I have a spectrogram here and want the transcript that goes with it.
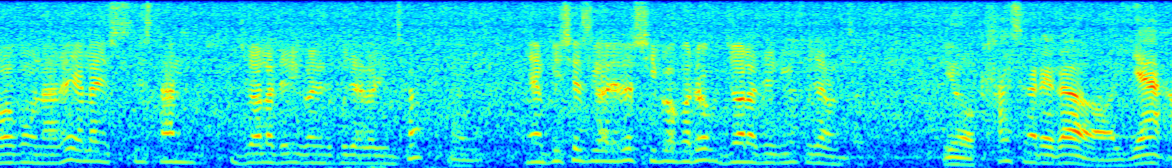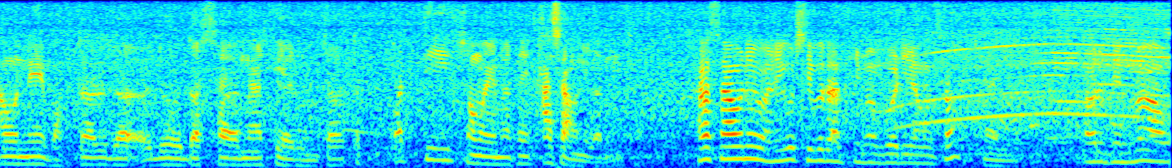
भएको हुनाले यसलाई श्रीस्थान ज्वालादेवी गणेश पूजा गरिन्छ यहाँ विशेष गरेर शिवको र ज्वालादेवीको पूजा हुन्छ यो खास गरेर यहाँ आउने भक्तहरू ज- दर्शनार्थीहरू हुन्छ त कति समयमा चाहिँ खास आउने गर्नुहुन्छ खास आउने भनेको शिवरात्रिमा बढी आउँछ। अरू दिनमा अब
